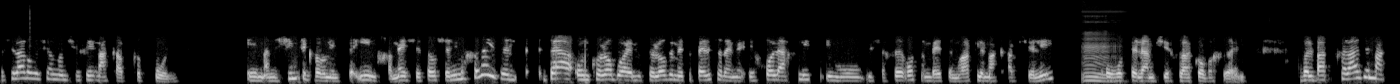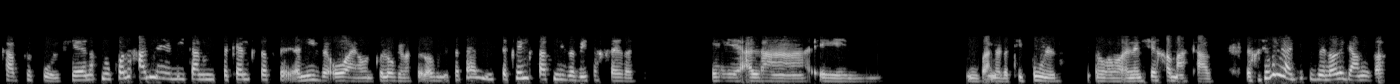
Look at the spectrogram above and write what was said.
בשלב הראשון ממשיכים מעקב כפול. אנשים שכבר נמצאים חמש, עשר שנים אחרי, זה, זה האונקולוג או ההמטולוג המטפל שלהם יכול להחליט אם הוא משחרר אותם בעצם רק למעקב שלי, mm. או רוצה להמשיך לעקוב אחריהם. אבל בהתחלה זה מעקב כפול, כי אנחנו, כל אחד מאיתנו מסתכל קצת, אני ואו האונקולוג המטולוג המטפל, מסתכלים קצת מזווית אחרת אה, על ה... אה, כמובן על הטיפול או על המשך המעקב. וחשוב לי להגיד שזה לא לגמרי רק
